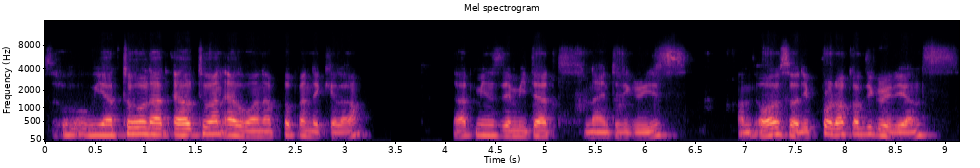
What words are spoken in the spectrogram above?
So we are told that L2 and L1 are perpendicular. That means they meet at 90 degrees. And also the product of the gradients,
